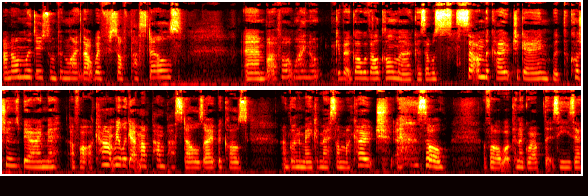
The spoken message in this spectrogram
I normally do something like that with soft pastels um, but I thought why not give it a go with alcohol markers. I was sat on the couch again with the cushions behind me. I thought I can't really get my pan pastels out because I'm going to make a mess on my couch. so I thought what can I grab that's easy?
